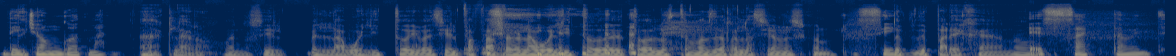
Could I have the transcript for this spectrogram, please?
de John Gottman. Ah, claro. Bueno, sí, el, el abuelito, iba a decir el papá, pero el abuelito de todos los temas de relaciones con, Sí, de, de pareja, ¿no? exactamente.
